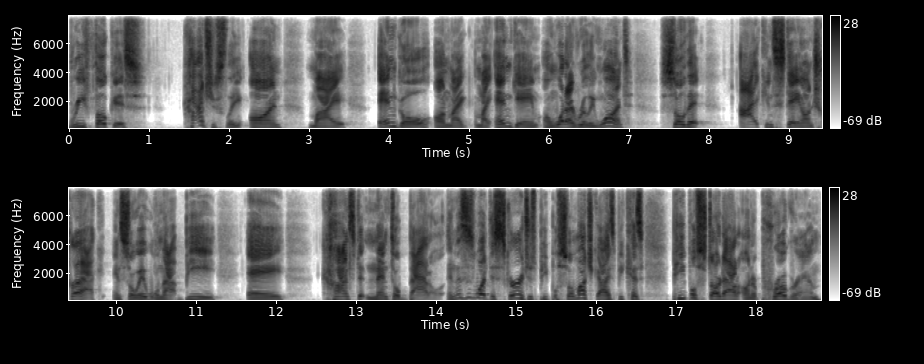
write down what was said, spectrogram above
refocus consciously on my end goal, on my my end game, on what I really want, so that I can stay on track, and so it will not be a constant mental battle. And this is what discourages people so much, guys, because people start out on a program,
